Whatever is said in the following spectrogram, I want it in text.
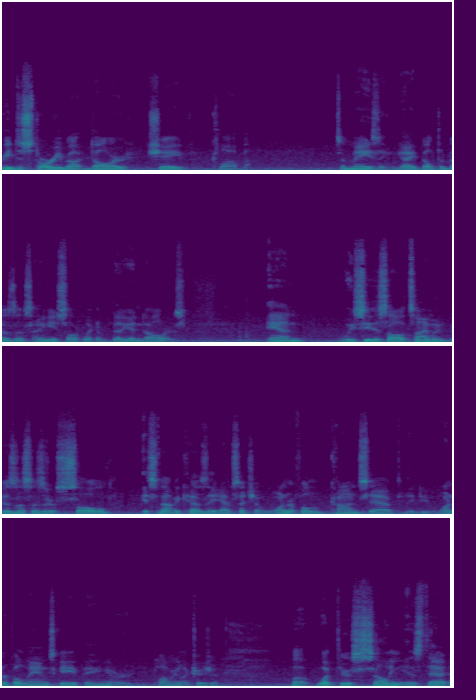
read the story about Dollar Shave Club. It's amazing. guy built the business. I think he sold for like a billion dollars. And we see this all the time when businesses are sold. It's not because they have such a wonderful concept, they do wonderful landscaping or plumbing, electrician, but what they're selling is that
